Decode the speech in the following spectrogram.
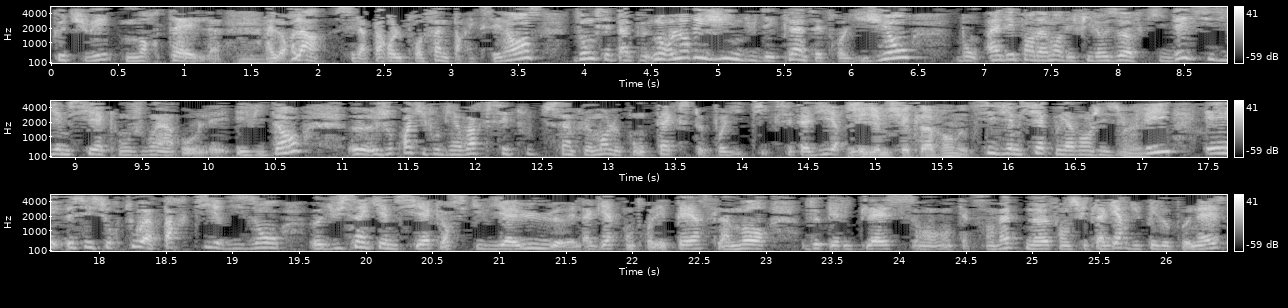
que tu es mortel. Mmh. Alors là, c'est la parole profane par excellence. Donc c'est un peu non l'origine du déclin de cette religion. Bon, indépendamment des philosophes qui dès le VIe siècle ont joué un rôle évident, euh, je crois qu'il faut bien voir que c'est tout simplement le contexte politique, c'est-à-dire sixième siècle avant. Sixième siècle oui avant Jésus-Christ, et c'est surtout à partir, disons, euh, du cinquième siècle, lorsqu'il y a eu euh, la guerre contre les Perses, la mort de Périclès en 429, ensuite la guerre du Péloponnèse,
